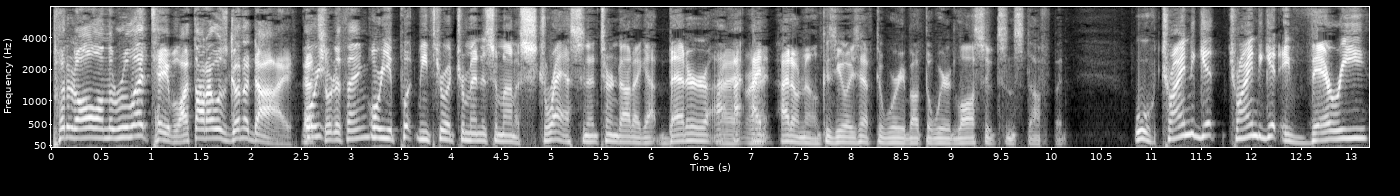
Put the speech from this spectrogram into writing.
put it all on the roulette table. I thought I was going to die. That or, sort of thing. Or you put me through a tremendous amount of stress and it turned out I got better. Right, I, right. I, I don't know because you always have to worry about the weird lawsuits and stuff. But ooh, trying to get trying to get a very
